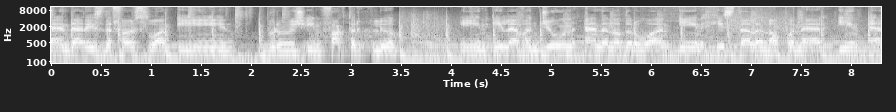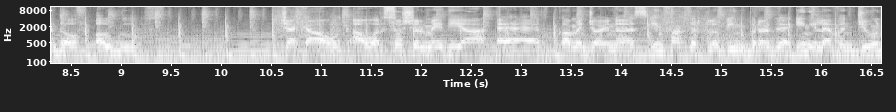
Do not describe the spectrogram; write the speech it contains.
And that is the first one in Bruges in Factor Club in 11 June and another one in Heastel and Open Air in end of August. Check out our social media and come and join us in Factor Club in Brugge in 11 June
